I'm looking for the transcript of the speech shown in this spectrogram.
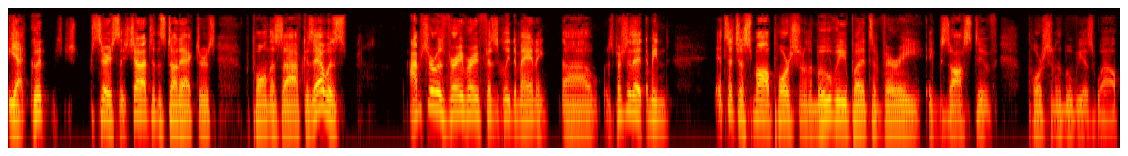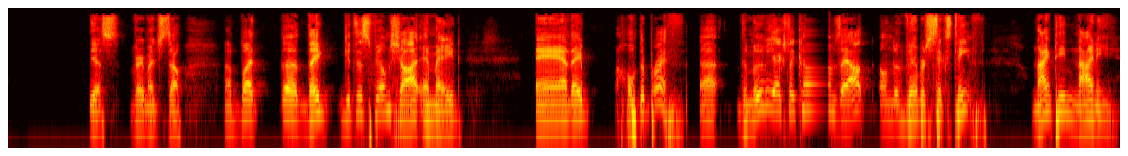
yeah, good seriously, shout out to the stunt actors for pulling this off because that was I'm sure it was very, very physically demanding. Uh especially that I mean, it's such a small portion of the movie, but it's a very exhaustive portion of the movie as well. Yes, very much so. Uh, but uh, they get this film shot and made, and they hold their breath. Uh, the movie actually comes out on November sixteenth, nineteen ninety.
